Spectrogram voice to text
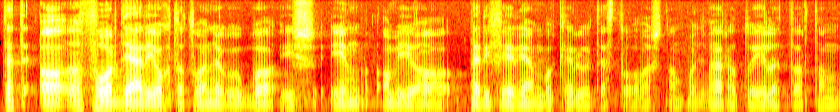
Tehát a a Ford gyári oktatóanyagokba is én, ami a perifériámba került, ezt olvastam, hogy várható élettartam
